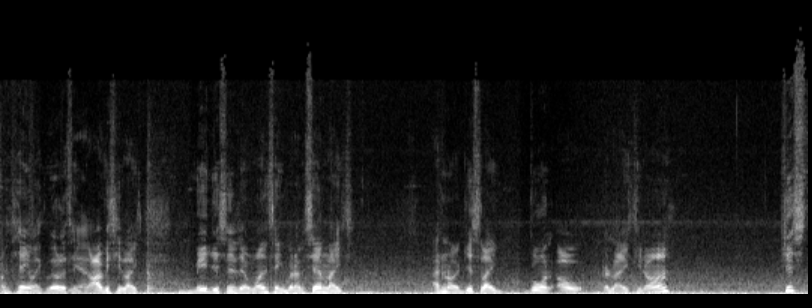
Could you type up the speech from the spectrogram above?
I'm saying like little things. Yeah. Obviously, like major sins are one thing, but I'm saying like I don't know, just like going out or like you know, just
